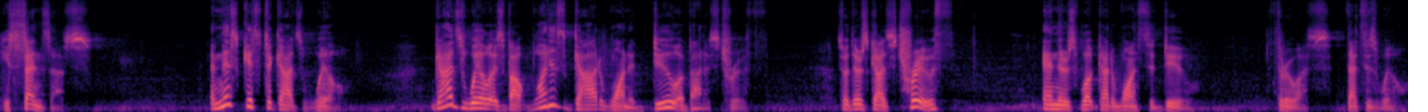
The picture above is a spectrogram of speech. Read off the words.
He sends us. And this gets to God's will. God's will is about what does God want to do about his truth? So there's God's truth, and there's what God wants to do through us. That's his will.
